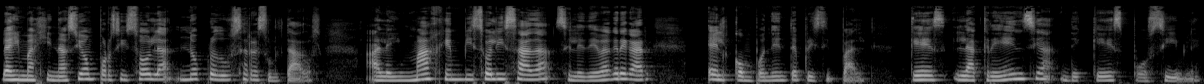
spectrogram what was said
La imaginación por sí sola no produce resultados. A la imagen visualizada se le debe agregar el componente principal, que es la creencia de que es posible.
